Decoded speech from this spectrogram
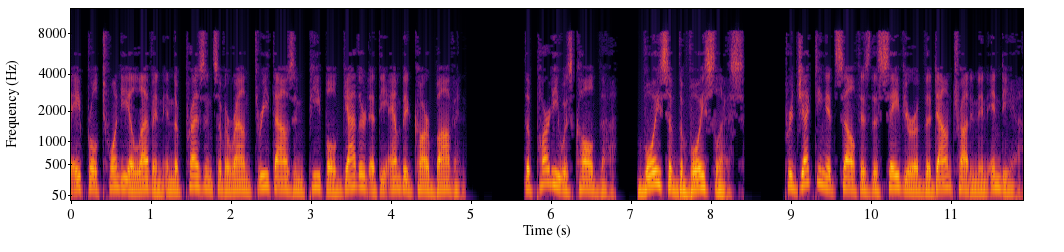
April 2011 in the presence of around 3,000 people gathered at the Ambedkar Bhavan. The party was called the «voice of the voiceless», projecting itself as the saviour of the downtrodden in India.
